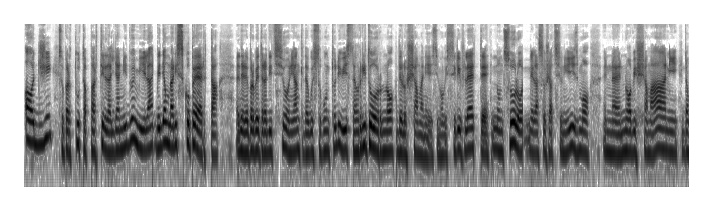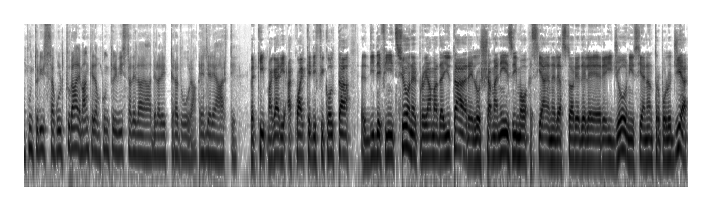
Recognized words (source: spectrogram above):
Oggi, soprattutto a partire dagli anni 2000, vediamo una riscoperta eh, delle proprie tradizioni anche da questo punto di vista, un ritorno dello sciamanesimo che si riflette consiste non solo nell'associazionismo, in nuovi sciamani, da un punto di vista culturale, ma anche da un punto di vista della, della letteratura e delle arti per chi magari ha qualche difficoltà eh, di definizione, proviamo ad aiutare lo sciamanesimo sia nella storia delle religioni sia in antropologia,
